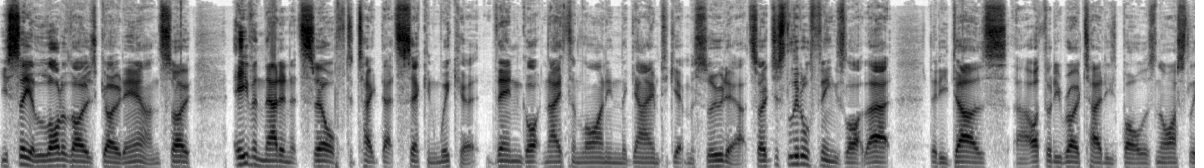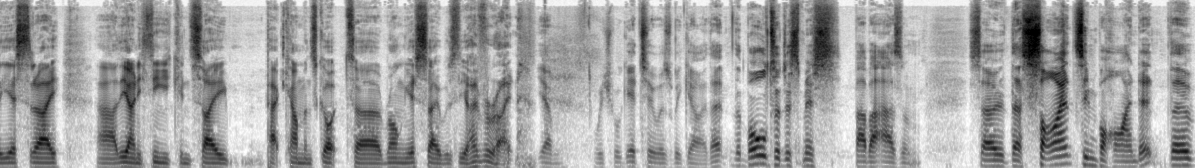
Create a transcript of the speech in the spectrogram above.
you see a lot of those go down. So even that in itself, to take that second wicket, then got Nathan Lyon in the game to get Masood out. So just little things like that that he does. Uh, I thought he rotated his bowlers nicely yesterday. Uh, the only thing you can say Pat Cummins got uh, wrong yesterday was the over rate. Yeah, which we'll get to as we go. That, the ball to dismiss Babar Azam. So the science in behind it, the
